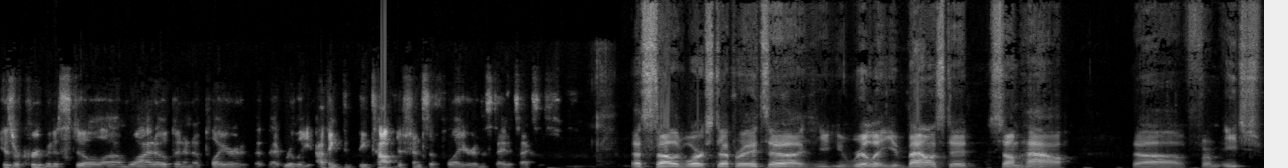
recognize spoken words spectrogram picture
his recruitment is still um, wide open and a player that, that really, I think, the, top defensive player in the state of Texas. That's solid work, Stepper. It's uh, you, you really you balanced it somehow uh, from each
